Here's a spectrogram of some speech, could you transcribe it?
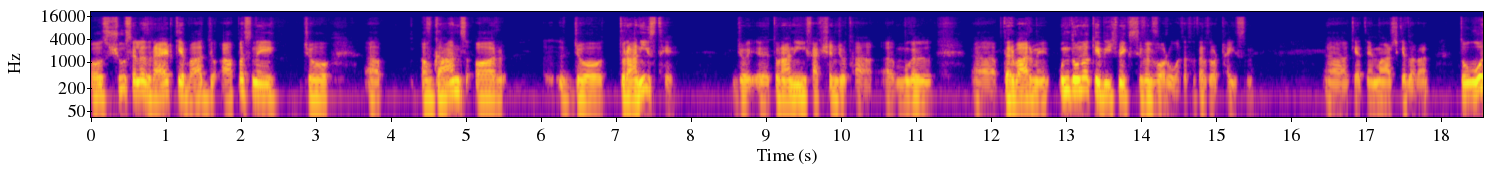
और शू सेलर्स राइट के बाद जो आपस में जो अफगान्स और जो तुरानीज थे जो तुरानी फैक्शन जो था मुगल दरबार में उन दोनों के बीच में एक सिविल वॉर हुआ था सत्रह सौ अट्ठाईस में आ, कहते हैं मार्च के दौरान। तो वो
